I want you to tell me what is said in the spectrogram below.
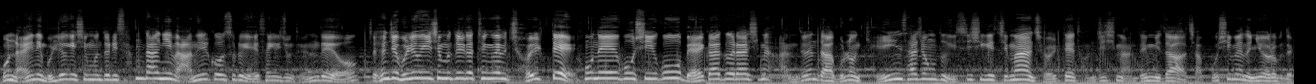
본 라인에 물려 계신 분들이 상당히 많을 것으로 예상이 좀 되는데요. 자, 현재 물려 계신 분들 같은 경우에는 절대 손해 보시고 매각을 하시면 안 된다. 물론 개인 사정도 있으시겠지만 절대 던지시면 안 됩니다. 자, 보시면은요, 여러분들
